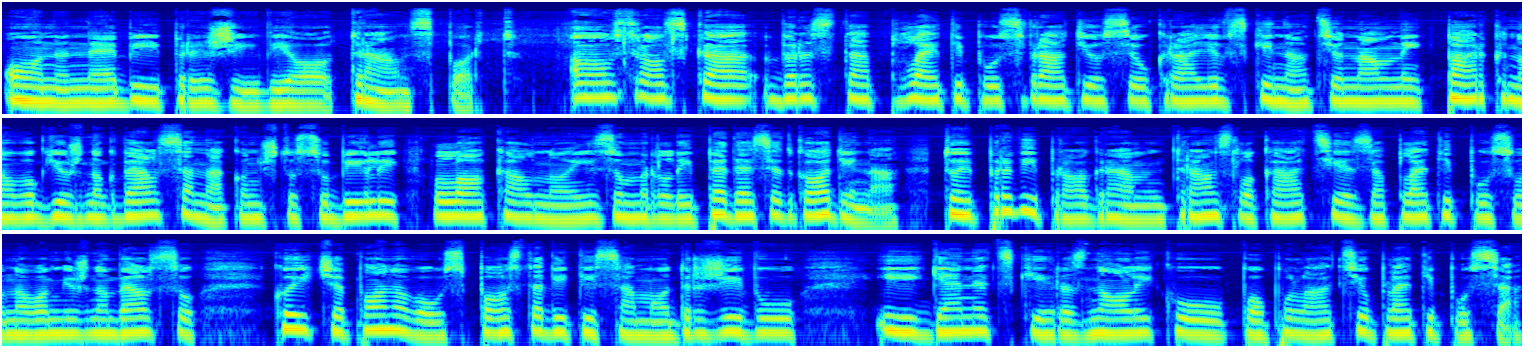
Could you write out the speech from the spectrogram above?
On ne bi preživio transport. Australska vrsta pletipus vratio se u Kraljevski nacionalni park Novog Južnog Velsa nakon što su bili lokalno izumrli 50 godina. To je prvi program translokacije za pletipus u Novom Južnom Velsu koji će ponovo uspostaviti samodrživu i genetski raznoliku populaciju pletipusa.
